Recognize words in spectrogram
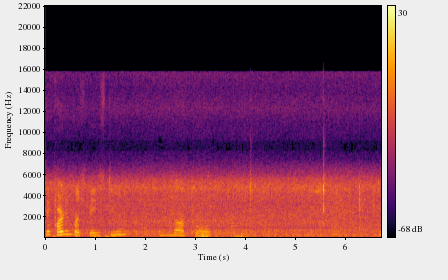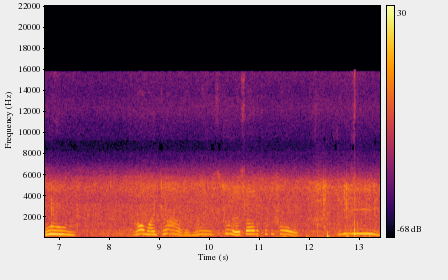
Departing for space, dude. Not cool. Woo! Oh my god, my scooter is out of control. Yee!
